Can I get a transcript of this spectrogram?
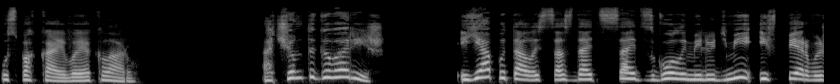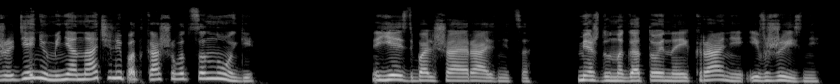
успокаивая Клару. «О чем ты говоришь?» Я пыталась создать сайт с голыми людьми, и в первый же день у меня начали подкашиваться ноги. Есть большая разница между наготой на экране и в жизни.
